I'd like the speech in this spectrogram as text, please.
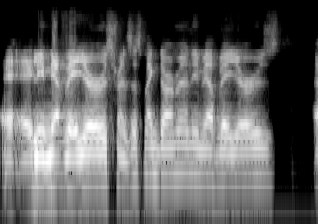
elle est merveilleuse. Frances McDormand est merveilleuse. Il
